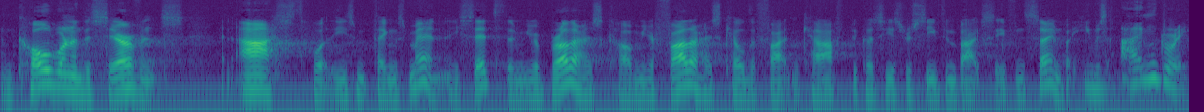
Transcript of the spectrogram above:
and called one of the servants and asked what these things meant. And he said to them, Your brother has come, your father has killed the fattened calf because he's received him back safe and sound. But he was angry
